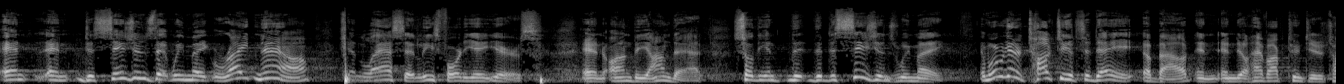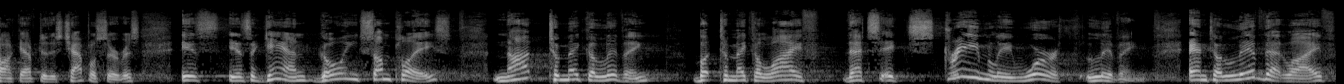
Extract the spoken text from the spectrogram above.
and, and decisions that we make right now can last at least 48 years and on beyond that. So the, the, the decisions we make, and what we're going to talk to you today about, and, and you'll have opportunity to talk after this chapel service, is, is again going someplace not to make a living, but to make a life that's extremely worth living. And to live that life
